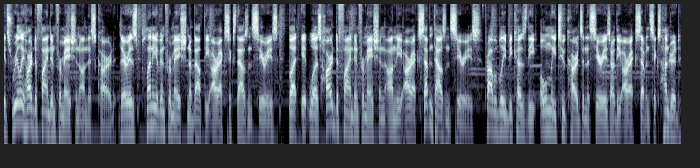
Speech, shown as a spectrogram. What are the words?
it's really hard to find information on this card. There is plenty of information about the RX 6000 series, but it was hard to find information on the RX 7000 series, probably because the only two cards in the series are the RX 7600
